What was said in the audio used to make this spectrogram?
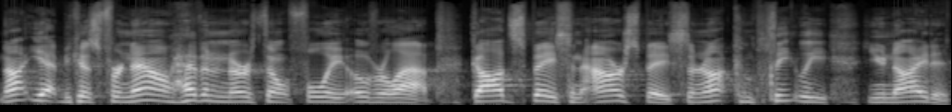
Not yet, because for now, heaven and earth don't fully overlap. God's space and our space, they're not completely united.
